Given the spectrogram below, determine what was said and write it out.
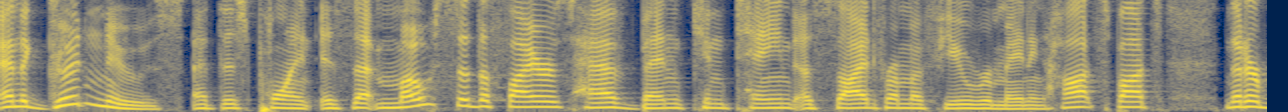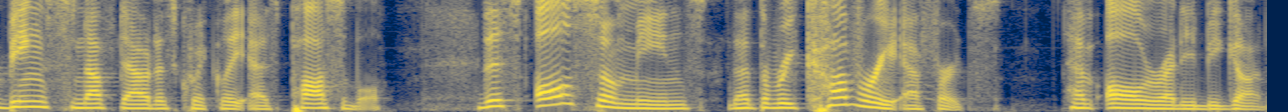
And the good news at this point is that most of the fires have been contained aside from a few remaining hotspots that are being snuffed out as quickly as possible. This also means that the recovery efforts have already begun.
